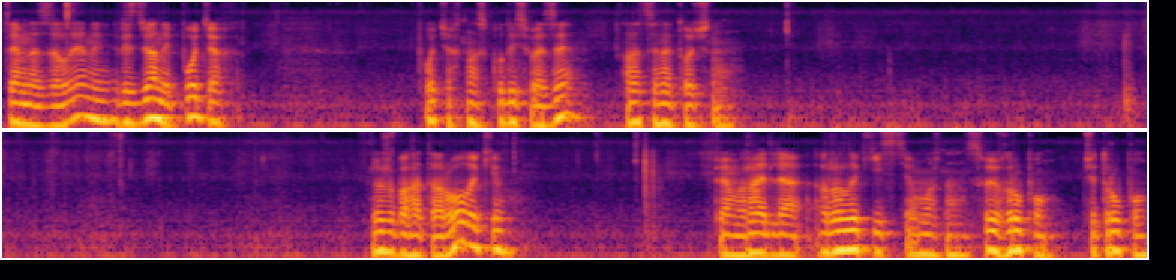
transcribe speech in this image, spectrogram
Темно-зелений, різдвяний потяг. Потяг нас кудись везе, але це не точно. Дуже багато роликів. Прям рай для роликістів. Можна свою групу чи трупу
